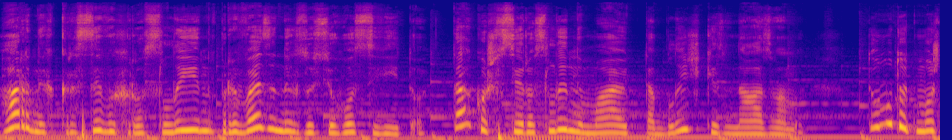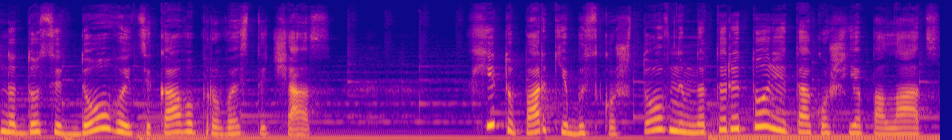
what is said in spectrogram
гарних красивих рослин, привезених з усього світу. Також всі рослини мають таблички з назвами, тому тут можна досить довго і цікаво провести час. Вхід у парк є безкоштовним, на території також є палац.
